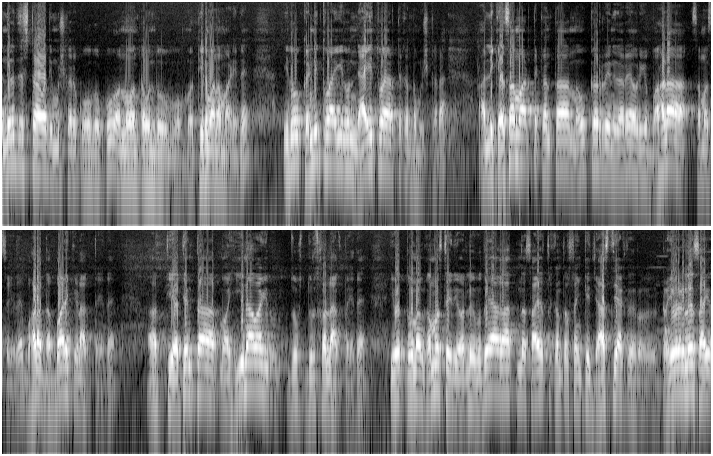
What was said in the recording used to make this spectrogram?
ಅನಿರ್ದಿಷ್ಟಾವಧಿ ಮುಷ್ಕರಕ್ಕೆ ಹೋಗಬೇಕು ಅನ್ನುವಂಥ ಒಂದು ತೀರ್ಮಾನ ಮಾಡಿದೆ. ಇದು ಖಂಡಿತವಾಗಿ ಇದು ನ್ಯಾಯಯುತವಾಗಿರ್ತಕ್ಕಂಥ ಮುಷ್ಕರ. ಅಲ್ಲಿ ಕೆಲಸ ಮಾಡ್ತಕ್ಕಂಥ ನೌಕರರು ಏನಿದ್ದಾರೆ, ಅವರಿಗೆ ಬಹಳ ಸಮಸ್ಯೆ ಇದೆ, ಬಹಳ ದಬ್ಬಾಳಿಕೆಗಳಾಗ್ತಾ ಇದೆ. ಅತಿ ಅತ್ಯಂತ ಹೀನವಾಗಿ ದುಡ್ಸ್ ದುರ್ಸ್ಕೊಳ್ಳಾಗ್ತಾ ಇದೆ. ಇವತ್ತು ನಾವು ಗಮನಿಸ್ತಾ ಇದ್ದೀವಿ ಅಲ್ಲಿ ಹೃದಯಾಘಾತದಿಂದ ಸಾಯತಕ್ಕಂಥ ಸಂಖ್ಯೆ ಜಾಸ್ತಿ ಆಗ್ತದೆ ಡ್ರೈವರ್ಗಳೇ ಸಾಯ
